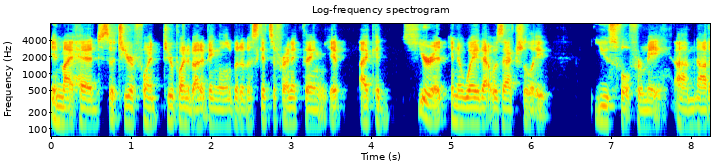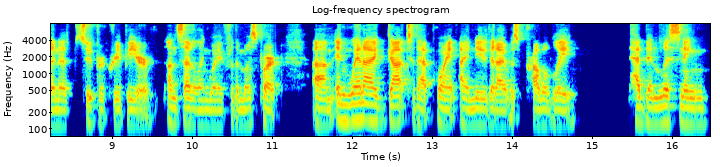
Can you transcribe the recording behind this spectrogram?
in my head. So to your point, to your point about it being a little bit of a schizophrenic thing, it I could hear it in a way that was actually useful for me, um, not in a super creepy or unsettling way for the most part. Um, and when I got to that point, I knew that I was probably had been listening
